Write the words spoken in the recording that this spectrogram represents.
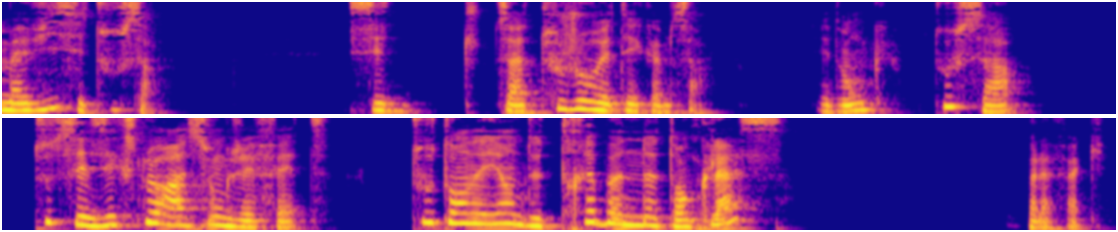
Ma vie, c'est tout ça. C'est, ça a toujours été comme ça. Et donc, tout ça, toutes ces explorations que j'ai faites, tout en ayant de très bonnes notes en classe, à la fac.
